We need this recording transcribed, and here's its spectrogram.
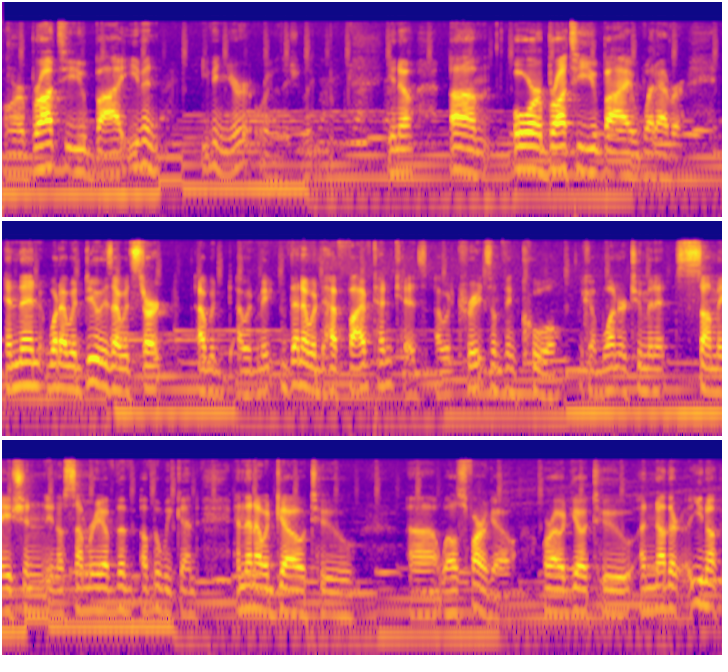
or brought to you by even, even your organization, like, you know, um, or brought to you by whatever. And then what I would do is I would start I would I would make then I would have five ten kids. I would create something cool, like a one or two minute summation, you know, summary of the of the weekend, and then I would go to uh, Wells Fargo, or I would go to another. You know,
